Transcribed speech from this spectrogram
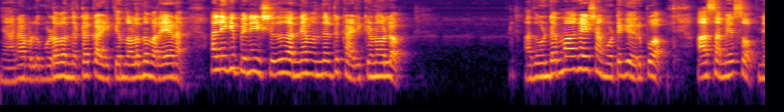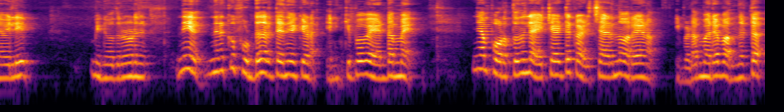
ഞാൻ അവളും കൂടെ വന്നിട്ട് കഴിക്കുന്നുള്ളെന്ന് പറയണം. അല്ലെങ്കിൽ പിന്നെ ഇഷ്ടത തന്നെ വന്നിട്ട് കഴിക്കണമല്ലോ. അതുകൊണ്ട് മഹേഷ് അങ്ങോട്ട് കയറി പോവാം. ആ സമയം സ്വപ്നവലി വിനോദിനോട് നീ നിനക്ക് ഫുഡ് തരട്ടെ എന്ന് ചോദിക്കണം എനിക്കിപ്പോൾ വേണ്ടമ്മേ. ഞാൻ പുറത്തുനിന്ന് ലൈറ്റായിട്ട് കഴിച്ചായിരുന്നു പറയണം. ഇവിടം വരെ വന്നിട്ട്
